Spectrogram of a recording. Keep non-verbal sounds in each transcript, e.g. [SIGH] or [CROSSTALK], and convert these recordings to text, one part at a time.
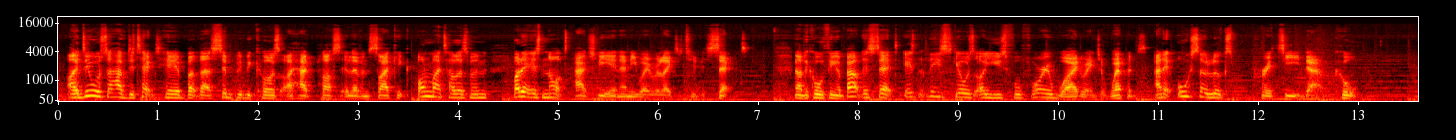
I do also have Detect here, but that's simply because I had plus 11 Psychic on my talisman, but it is not actually in any way related to this set. Now the cool thing about this set is that these skills are useful for a wide range of weapons, and it also looks pretty damn cool.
